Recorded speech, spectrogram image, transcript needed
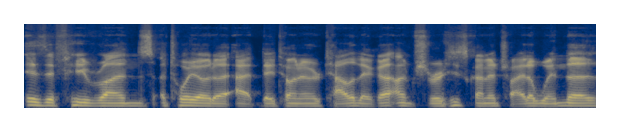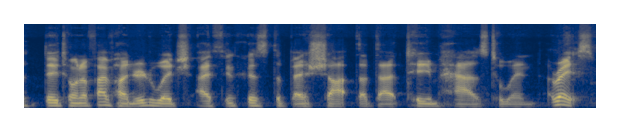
is if he runs a Toyota at Daytona or Talladega. I'm sure he's going to try to win the Daytona 500, which I think is the best shot that that team has to win a race.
